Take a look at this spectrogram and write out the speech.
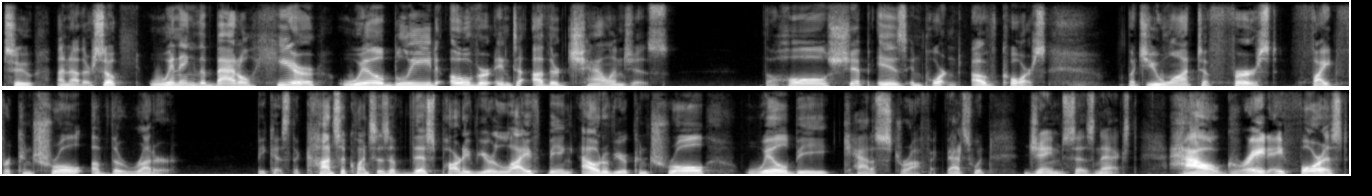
to another. So, winning the battle here will bleed over into other challenges. The whole ship is important, of course, but you want to first fight for control of the rudder because the consequences of this part of your life being out of your control will be catastrophic. That's what James says next. How great a forest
